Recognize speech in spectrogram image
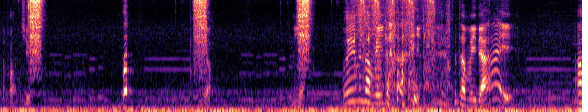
แล้วก็ชิปนี่เหรอนี่เหรอเฮ้ยมันทำไม่ได้มันทำไม่ได้อะ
